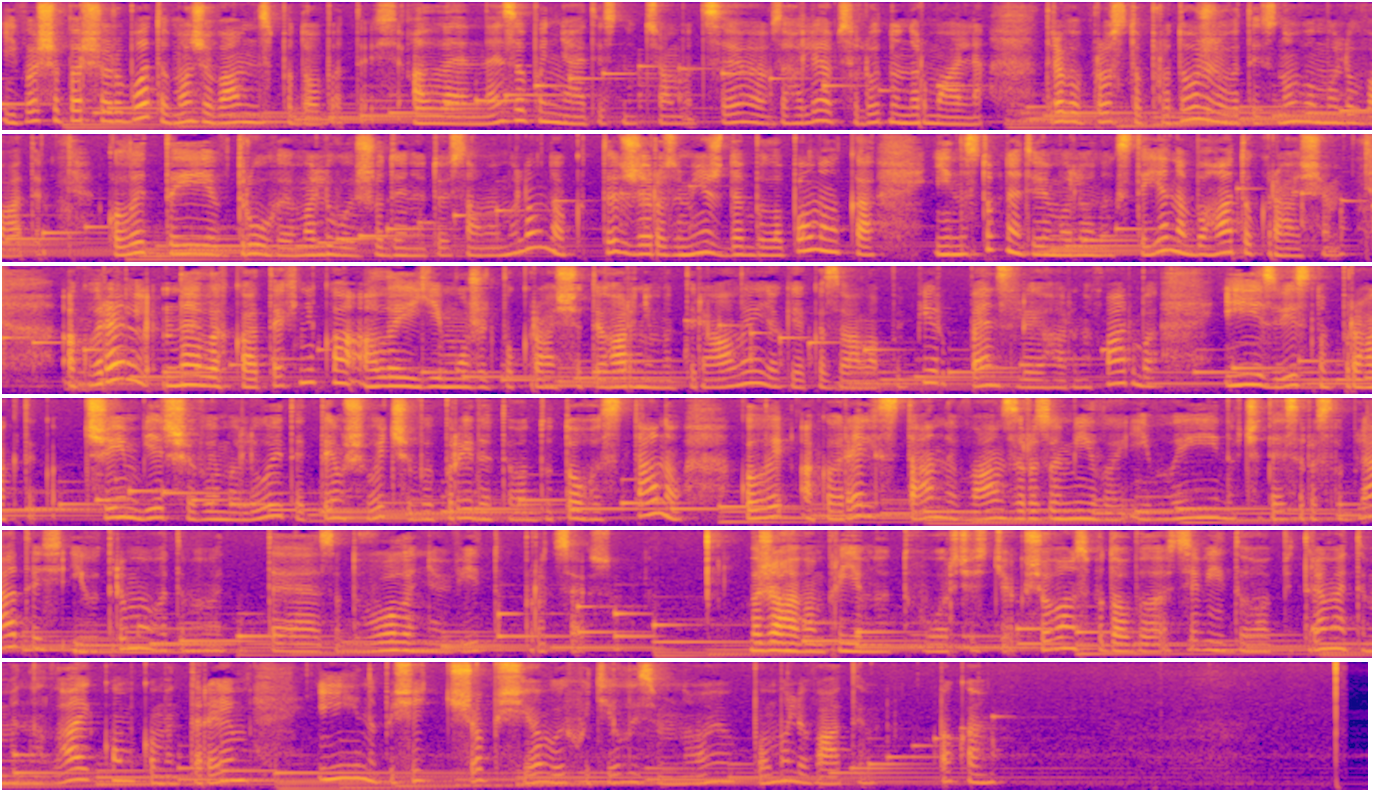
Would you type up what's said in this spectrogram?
І ваша перша робота може вам не сподобатись, але не зупиняйтесь на цьому. Це взагалі абсолютно нормально. Треба просто продовжувати і знову малювати. Коли ти вдруге малюєш один і той самий малюнок, ти вже розумієш, де була помилка, і наступний твій малюнок стає набагато кращим. Акварель не легка техніка, але її можуть покращити гарні матеріали, як я казала, папір, пензлі, гарна фарба і, звісно, практика. Чим більше ви малюєте, тим швидше ви прийдете от до того стану, коли акварель стане вам зрозумілою, і ви навчитесь розслаблятись і отримуватимете задоволення від процесу. Бажаю вам приємної творчості. Якщо вам сподобалося це відео, підтримайте мене лайком, коментарем і напишіть, що б ще ви хотіли зі мною помалювати. Пока!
